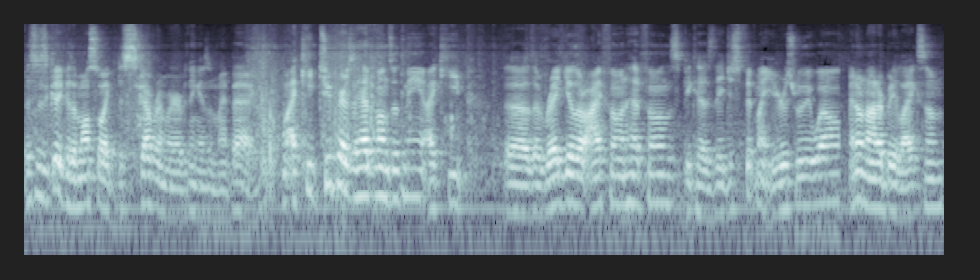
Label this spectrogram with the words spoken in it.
This is good because I'm also like discovering where everything is in my bag. I keep two pairs of headphones with me. I keep uh, the regular iPhone headphones because they just fit my ears really well. I know not everybody likes them.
